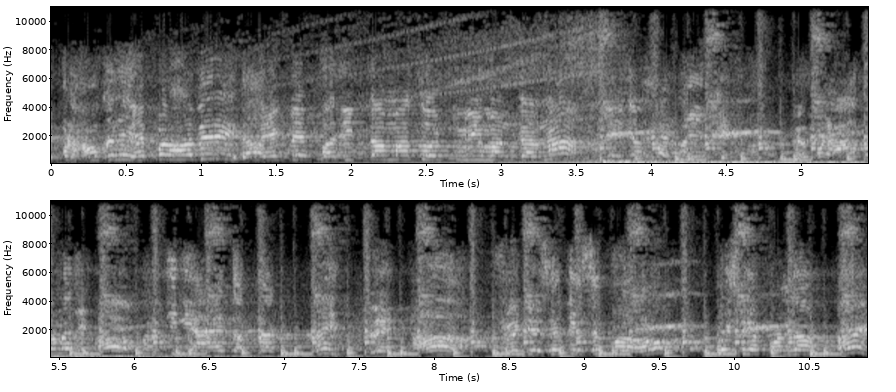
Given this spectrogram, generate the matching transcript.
पढ़ाओ पढ़ाऊं करे मैं पढ़ा बेरे देख बे परीक्षा में तो चूरी मन करना। ले जा सकती है मैं पढ़ा दो मैंने हाँ। नहीं आया तब तक। ले। हाँ। मैं जैसे तैसे पढ़ाओ वैसे पढ़ना है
